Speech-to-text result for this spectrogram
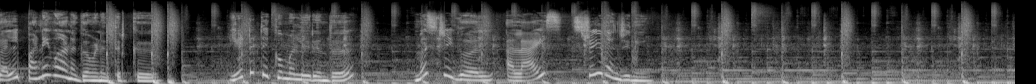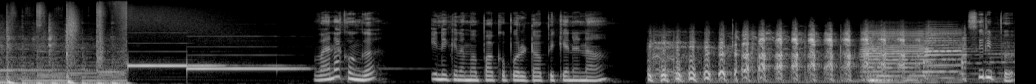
உங்கள் பணிவான கவனத்திற்கு எட்டு திக்குமல் இருந்து மிஸ்ட்ரி கேர்ள் அலைஸ் ஸ்ரீரஞ்சினி. வணக்கங்க. இன்னைக்கு நம்ம பார்க்க போற டாபிக் என்னன்னா? சிரிப்பு.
